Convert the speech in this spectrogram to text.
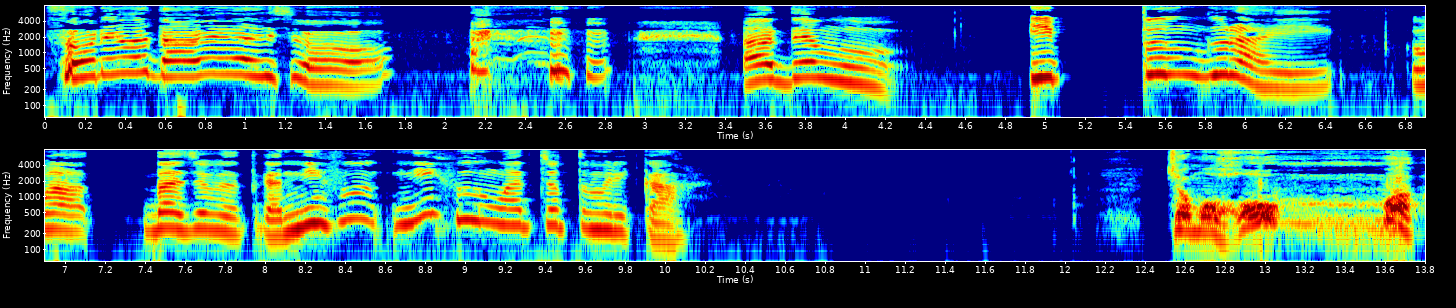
それ、それはダメでしょ？あ、でも、1分ぐらいは大丈夫だったか。2分、2分はちょっと無理か。じゃ、もうほんま、ほ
